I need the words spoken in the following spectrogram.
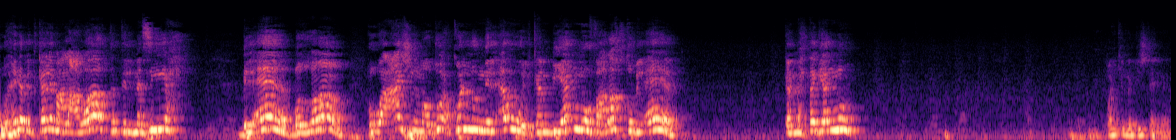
هو هنا بيتكلم على علاقة المسيح بالآب بالله هو عاش الموضوع كله من الأول. كان بينمو في علاقته بالآب. كان محتاج ينمو؟ مايكل ما تجيش تاني. يعني.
